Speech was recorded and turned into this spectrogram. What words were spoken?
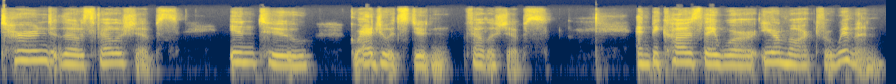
turned those fellowships into graduate student fellowships. And because they were earmarked for women,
